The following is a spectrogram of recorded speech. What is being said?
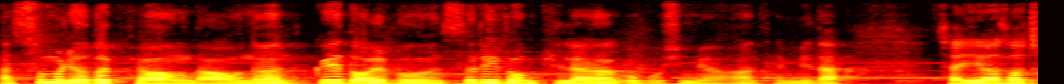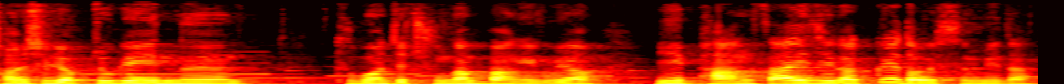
한 28평 나오는 꽤 넓은 3룸 빌라라고 보시면 됩니다. 자, 이어서 전실 옆쪽에 있는 두 번째 중간방이고요. 이 방 사이즈가 꽤 넓습니다.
